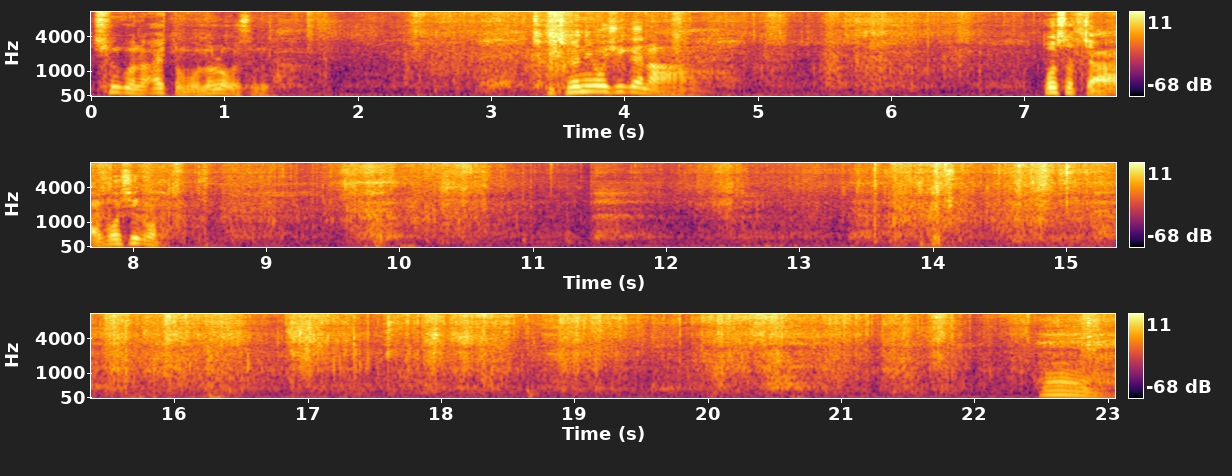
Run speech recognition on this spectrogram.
친구는 아직도 못 올라오고 있습니다. 천천히 오시게나. 버섯 잘 보시고. 아.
